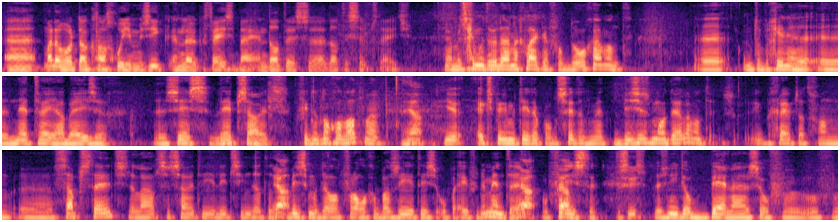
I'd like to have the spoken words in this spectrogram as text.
Eh, maar daar hoort ook gewoon goede muziek en leuke feesten bij. En dat is, eh, dat is Substage. Ja, misschien moeten we daar nog gelijk even op doorgaan. Want eh, om te beginnen, net twee jaar bezig. Eh, zes websites. Ik vind het nogal wat, maar Ja. je experimenteert ook ontzettend met businessmodellen. Want ik begreep dat van eh, Substage, de laatste site die je liet zien, dat het Ja. businessmodel vooral gebaseerd is op evenementen, hè? Ja, op ja. feesten. Precies. Dus niet op banners of, of eh,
